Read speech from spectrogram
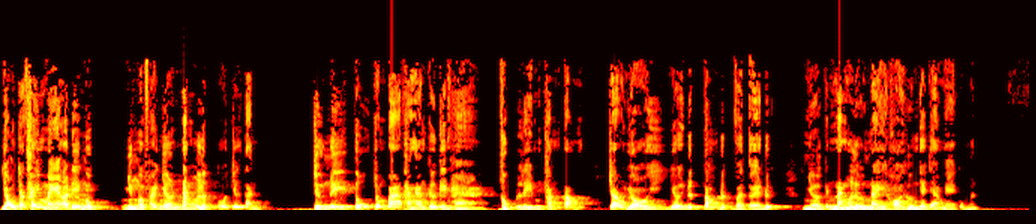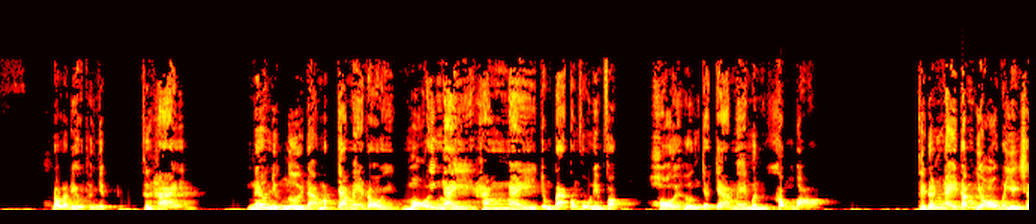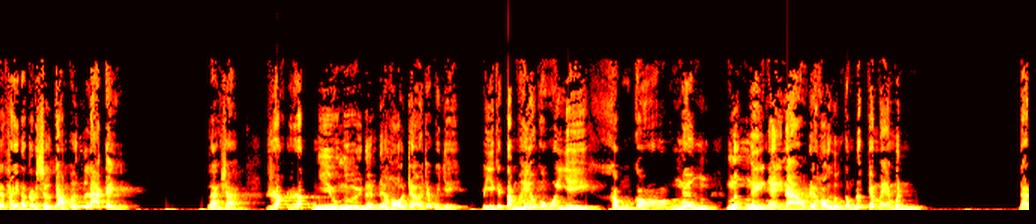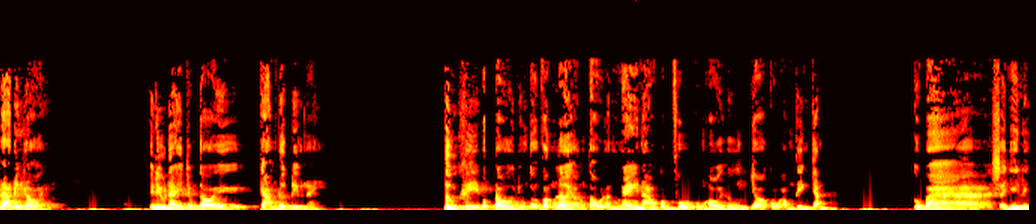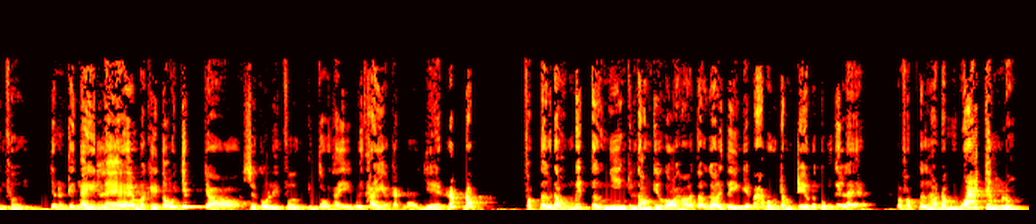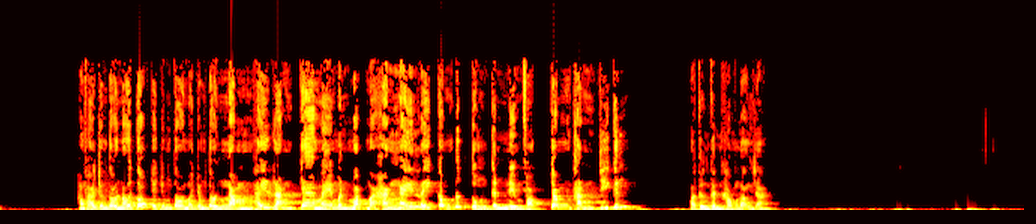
Dẫu cho thấy mẹ ở địa ngục, nhưng mà phải nhờ năng lực của chư tăng. Chư ni tu trong ba tháng ăn cư kiết hạ, thúc liễm thân tâm, trao dồi giới đức, tâm đức và tuệ đức. Nhờ cái năng lượng này hồi hướng cho cha mẹ của mình. Đó là điều thứ nhất. Thứ hai nếu những người đã mất cha mẹ rồi, mỗi ngày, hàng ngày chúng ta công phu niệm phật, hồi hướng cho cha mẹ mình không bỏ, thì đến ngày đám dỗ quý vị sẽ thấy nó có sự cảm ứng lạ kỳ. Làm sao? Rất rất nhiều người đến để hỗ trợ cho quý vị. Bởi vì cái tâm hiếu của quý vị không có ngưng ngưng nghỉ ngày nào để hồi hướng công đức cho mẹ mình đã ra đi rồi. Cái điều này chúng tôi cảm được điều này từ khi bắt đầu chúng tôi vâng lời ấn tổ là ngày nào công phu cũng hồi hướng cho cụ ông thiện chánh của bà sa di liên phương. Cho nên cái ngày lễ mà khi tổ chức cho sư cô liên phương, chúng tôi thấy quý thầy ở các nơi về rất đông. Phật tử đâu không biết, tự nhiên chúng tôi không kêu gọi họ, tự gửi tiền về ba bốn trăm triệu để cúng cái lễ. Và phật tử họ đông quá chừng luôn. Không phải chúng tôi nói tốt cho chúng tôi mà chúng tôi ngầm thấy rằng cha mẹ mình mất mà hàng ngày lấy công đức tụng kinh niệm phật, chân thành chí kính mà tưởng tinh không đó làm sao?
